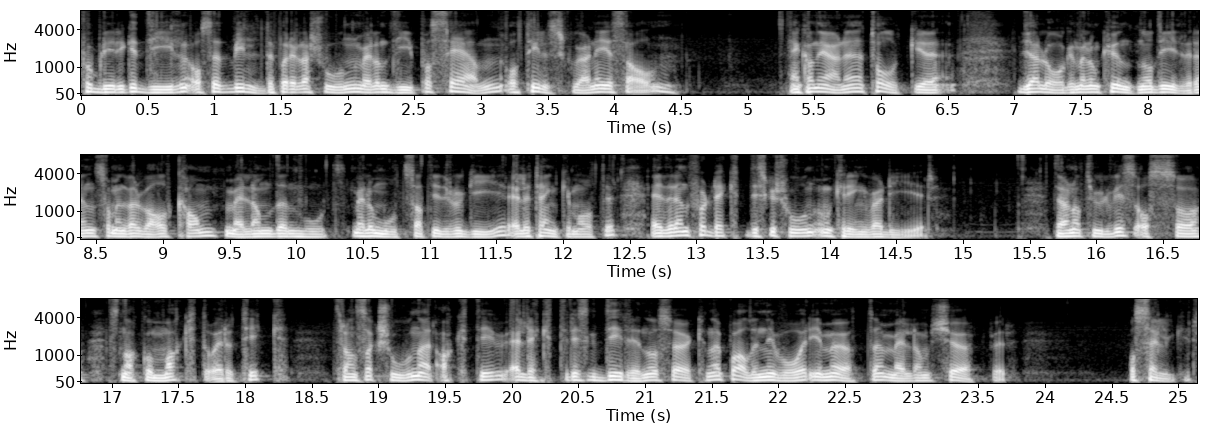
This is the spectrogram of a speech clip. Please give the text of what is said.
Forblir ikke dealen også et bilde på relasjonen mellom de på scenen og tilskuerne i salen? En kan gjerne tolke dialogen mellom kunden og dealeren som en verbal kamp mellom, mot, mellom motsatte ideologier eller tenkemåter, eller en fordekt diskusjon omkring verdier. Det er naturligvis også snakk om makt og erotikk. Transaksjonen er aktiv, elektrisk dirrende og søkende på alle nivåer i møtet mellom kjøper og selger.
